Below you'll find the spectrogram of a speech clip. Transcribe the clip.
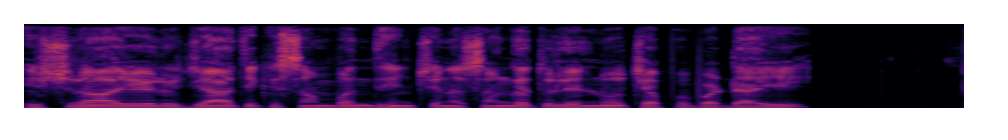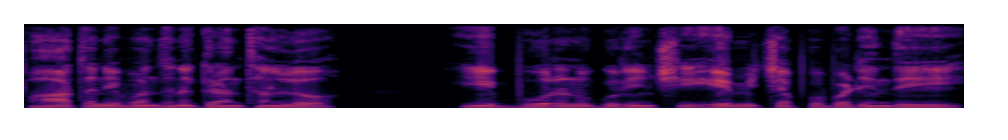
ఇస్రాయేలు జాతికి సంబంధించిన సంగతులెన్నో చెప్పబడ్డాయి. పాత నిబంధన గ్రంథంలో ఈ బూరను గురించి ఏమి చెప్పబడింది?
